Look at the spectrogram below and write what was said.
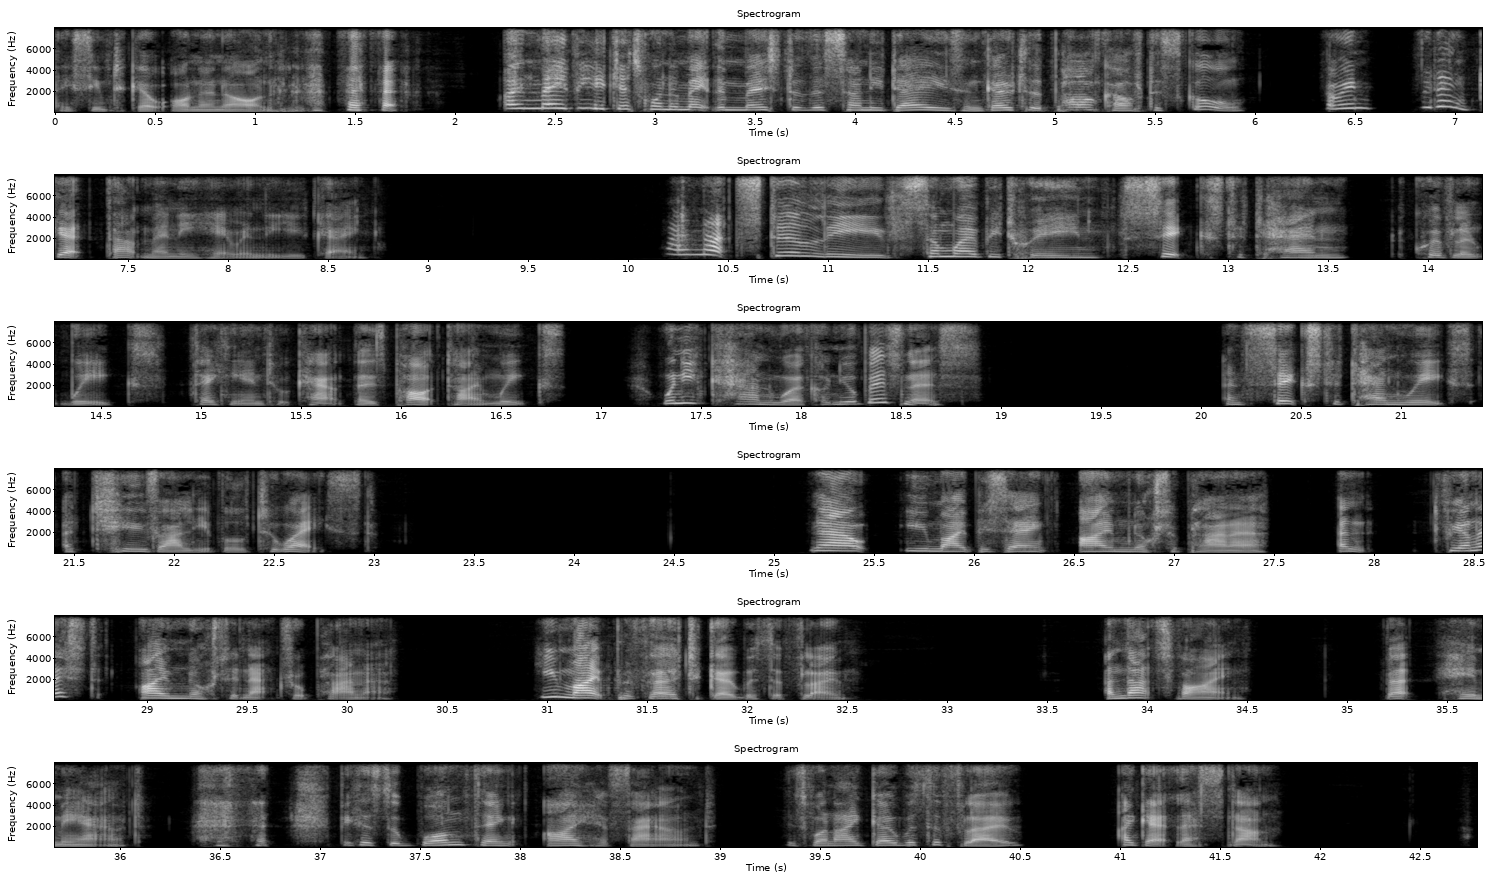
They seem to go on and on. Mm-hmm. and maybe you just want to make the most of the sunny days and go to the park after school. I mean, we don't get that many here in the UK. And that still leaves somewhere between six to 10 equivalent weeks, taking into account those part time weeks, when you can work on your business. And six to 10 weeks are too valuable to waste. Now, you might be saying, I'm not a planner. And to be honest, I'm not a natural planner. You might prefer to go with the flow. And that's fine. But hear me out. because the one thing I have found is when I go with the flow, I get less done.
